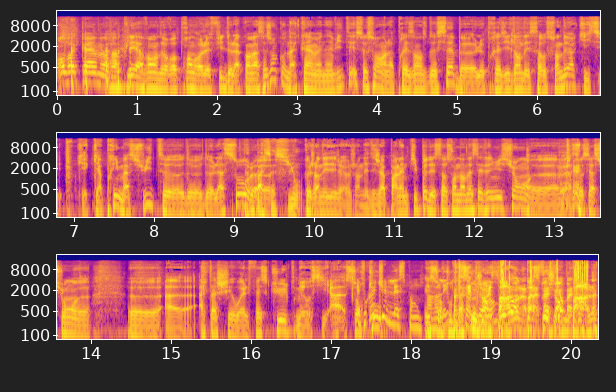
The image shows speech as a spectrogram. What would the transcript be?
on- on va quand même rappeler, avant de reprendre le fil de la conversation, qu'on a quand même un invité ce soir en la présence de Seb, euh, le président des Southlanders, qui, qui, qui a pris ma suite euh, de, de l'assaut. La le- passation. que j'en ai déjà j'en ai déjà parlé un petit peu des Southlanders de cette émission euh, association euh, euh, attachée au Hellfest culte mais aussi à, Et surtout pourquoi tu ne laisses pas en et parler surtout parce que j'en parle parce que j'en parle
